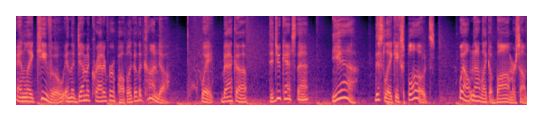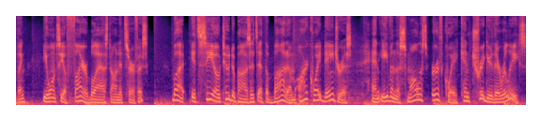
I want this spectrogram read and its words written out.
and Lake Kivu in the Democratic Republic of the Congo. Wait, back up. Did you catch that? Yeah, this lake explodes. Well, not like a bomb or something. You won't see a fire blast on its surface. But its CO2 deposits at the bottom are quite dangerous, and even the smallest earthquake can trigger their release.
